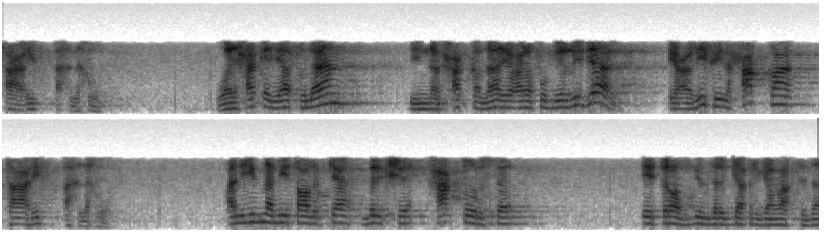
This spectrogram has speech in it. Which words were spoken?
تعرف أهله ويحك يا فلان إن الحق لا يعرف بالرجال اعرف الحق تعرف أهله ali ibn abi tolibga bir kishi haq to'g'risida e'tiroz bildirib gapirgan vaqtida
